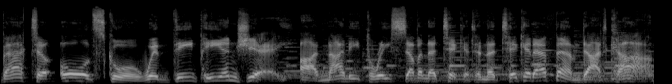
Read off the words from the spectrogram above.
Back to old school with DP and J on 93.7 The Ticket and theticketfm.com.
